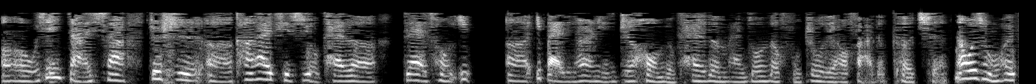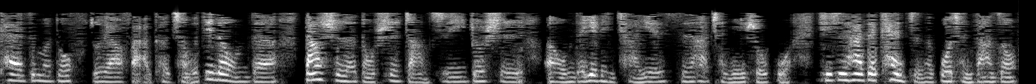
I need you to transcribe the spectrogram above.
呃，我先讲一下，就是呃，康泰其实有开了，在从一。呃，一百零二年之后，我们有开了蛮多的辅助疗法的课程。那为什么会开了这么多辅助疗法的课程？我记得我们的当时的董事长之一就是呃，我们的叶炳强医师，他曾经说过，其实他在看诊的过程当中，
